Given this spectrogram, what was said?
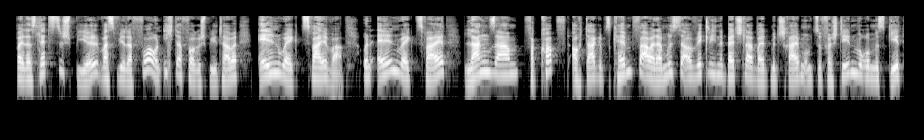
weil das letzte Spiel, was wir davor und ich davor gespielt habe, Alan Wake 2 war. Und Alan Wake 2 langsam verkopft, auch da gibt's Kämpfe, aber da musste auch wirklich eine Bachelorarbeit mitschreiben, um zu verstehen, worum es geht.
